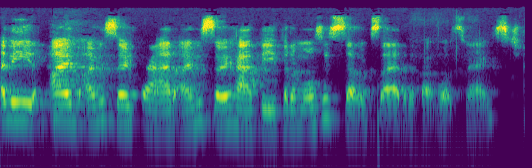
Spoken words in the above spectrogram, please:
I mean, I'm I'm so proud. I'm so happy, but I'm also so excited about what's next.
